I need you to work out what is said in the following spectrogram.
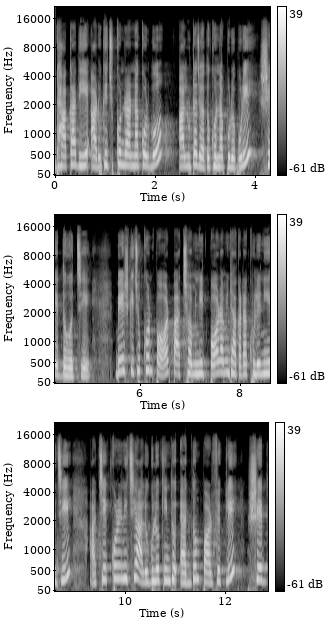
ঢাকা দিয়ে আরও কিছুক্ষণ রান্না করব। আলুটা যতক্ষণ না পুরোপুরি সেদ্ধ হচ্ছে। বেশ কিছুক্ষণ পর, পাঁচ, ছ মিনিট পর আমি ঢাকাটা খুলে নিয়েছি আর চেক করে নিচ্ছি আলুগুলো কিন্তু একদম পারফেক্টলি সেদ্ধ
